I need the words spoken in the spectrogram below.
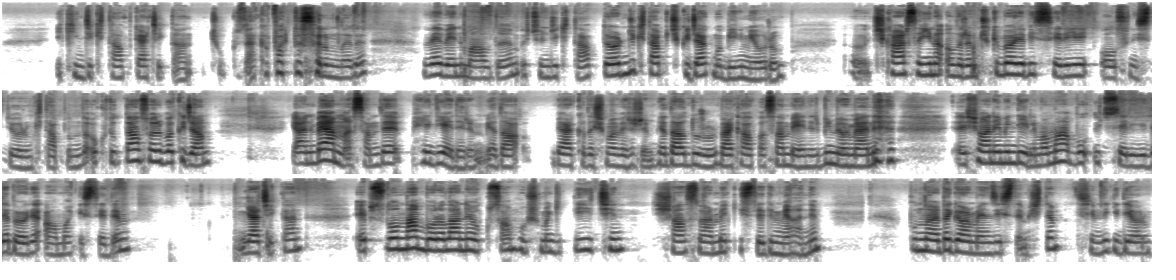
İkinci kitap gerçekten çok güzel kapak tasarımları. Ve benim aldığım üçüncü kitap. Dördüncü kitap çıkacak mı bilmiyorum. Ee, Çıkarsa yine alırım. Çünkü böyle bir seri olsun istiyorum kitaplığımda. Okuduktan sonra bakacağım. Yani beğenmezsem de hediye ederim ya da bir arkadaşıma veririm ya da durur. Belki Alparslan beğenir. Bilmiyorum yani. E, Şu an emin değilim ama bu üç seriyi de böyle almak istedim. Gerçekten Epsilon'dan bu aralar ne okusam hoşuma gittiği için şans vermek istedim yani. Bunları da görmenizi istemiştim. Şimdi gidiyorum.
